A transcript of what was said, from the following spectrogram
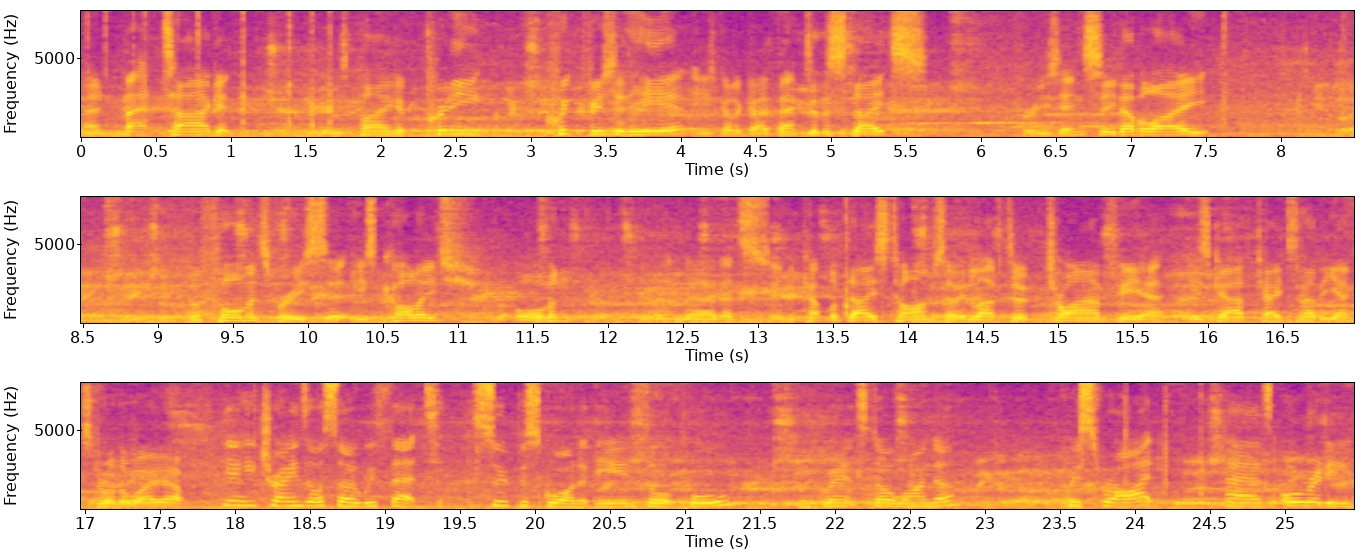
and Matt Targett. He's playing a pretty quick visit here. He's got to go back to the States for his NCAA performance for his, uh, his college, for Auburn. And uh, that's in a couple of days' time, so he'd love to triumph here. Here's Garth Kates, another youngster on the way up. Yeah, he trains also with that super squad at the Ian Thorpe pool with Grant Stoelwinder. Chris Wright has already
